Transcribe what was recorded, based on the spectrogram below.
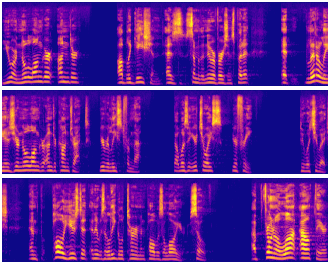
You are no longer under obligation, as some of the newer versions put it. It literally is you're no longer under contract. You're released from that. That wasn't your choice. You're free. Do what you wish. And Paul used it, and it was a legal term, and Paul was a lawyer. So I've thrown a lot out there.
